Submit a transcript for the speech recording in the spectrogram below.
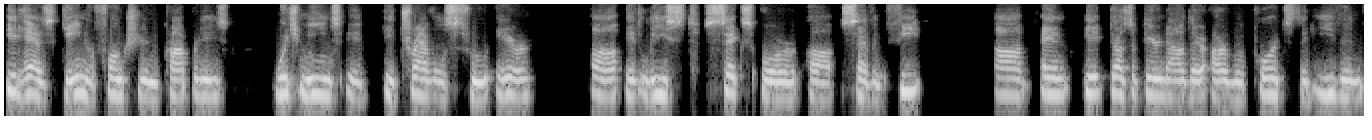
It has gain of function properties, which means it, it travels through air uh, at least six or uh, seven feet. Uh, and it does appear now there are reports that even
